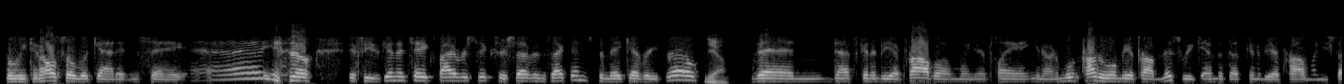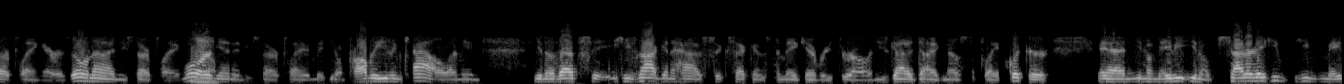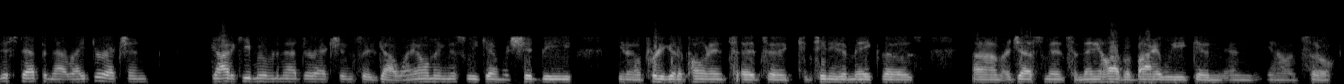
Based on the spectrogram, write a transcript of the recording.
But we can also look at it and say, eh, you know, if he's going to take five or six or seven seconds to make every throw, Yeah. Then that's going to be a problem when you're playing. You know, and it probably won't be a problem this weekend, but that's going to be a problem when you start playing Arizona and you start playing Oregon and you start playing, you know, probably even Cal. I mean, you know, that's he's not going to have six seconds to make every throw, and he's got to diagnose the play quicker. And you know, maybe you know, Saturday he he made a step in that right direction. Got to keep moving in that direction. So he's got Wyoming this weekend, which should be, you know, a pretty good opponent to to continue to make those um, adjustments, and then he'll have a bye week, and and you know, so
